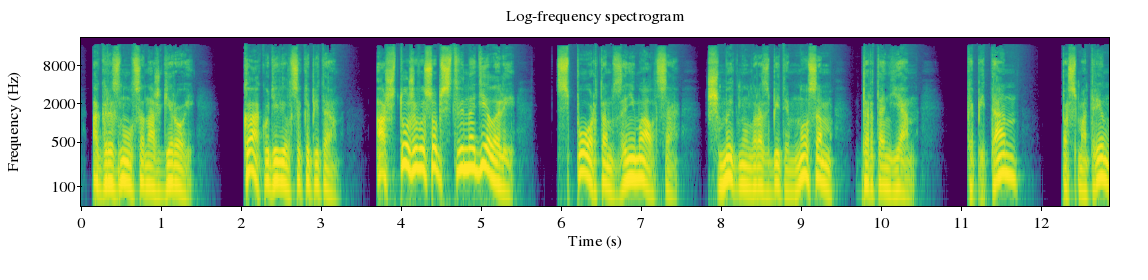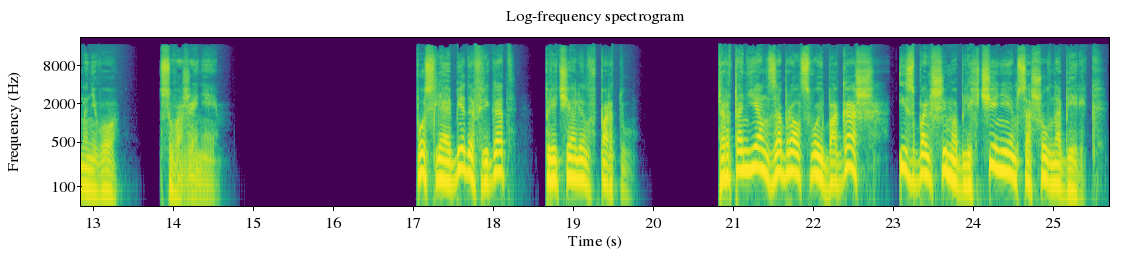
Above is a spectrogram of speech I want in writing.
— огрызнулся наш герой. «Как?» — удивился капитан. «А что же вы, собственно, делали?» «Спортом занимался», шмыгнул разбитым носом Д'Артаньян. Капитан посмотрел на него с уважением. После обеда фрегат причалил в порту. Д'Артаньян забрал свой багаж и с большим облегчением сошел на берег.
